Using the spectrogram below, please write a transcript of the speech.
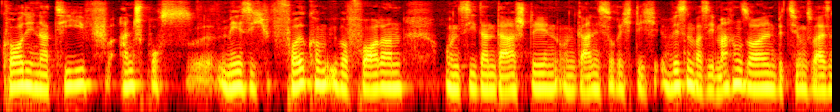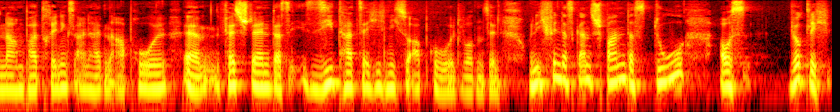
koordinativ, anspruchsmäßig vollkommen überfordern und sie dann dastehen und gar nicht so richtig wissen, was sie machen sollen, beziehungsweise nach ein paar Trainingseinheiten abholen, äh, feststellen, dass sie tatsächlich nicht so abgeholt worden sind. Und ich finde das ganz spannend, dass du aus wirklich,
